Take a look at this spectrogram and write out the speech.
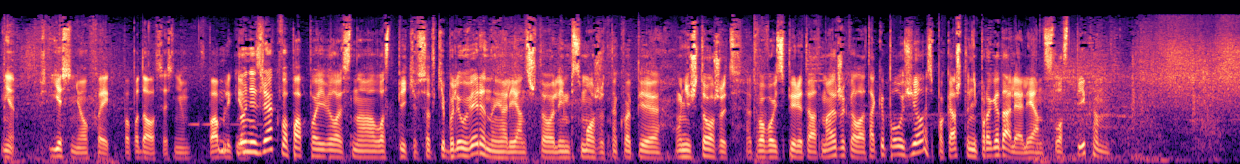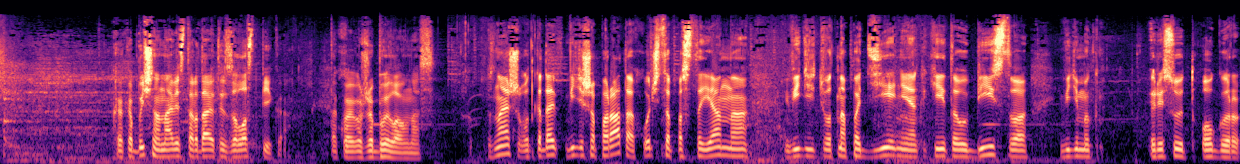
Нет, есть у него фейк, попадался с ним в паблике. Ну не зря Квапа появилась на ластпике. Все-таки были уверены Альянс, что Лимп сможет на Квапе уничтожить этого Void Spirit от Magical, а так и получилось. Пока что не прогадали Альянс с ластпиком. Как обычно, Нави страдают из-за ластпика. Такое уже было у нас. Знаешь, вот когда видишь аппарата, хочется постоянно видеть вот нападения, какие-то убийства. Видимо, рисует Огр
